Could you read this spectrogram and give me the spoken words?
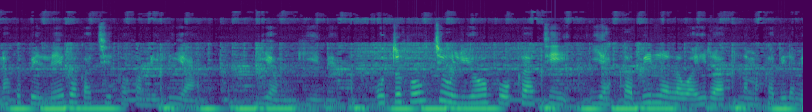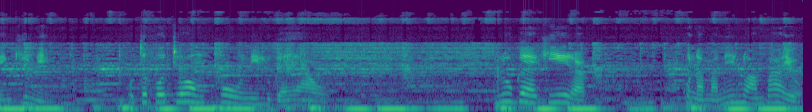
na kupelekwa katika familia ya mwingine. Utofauti uliopo kati ya kabila la Wairaq na makabila mengine, utofauti wao mkuu ni lugha yao. Lugha ya Kiiraq kuna maneno ambayo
